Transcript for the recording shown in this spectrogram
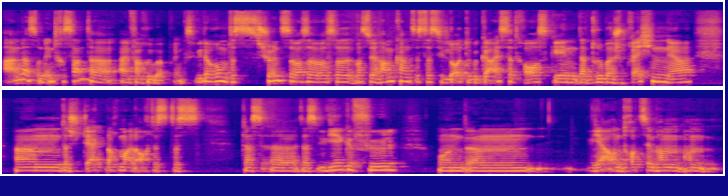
anders und interessanter einfach rüberbringst. Wiederum, das Schönste, was, was, was du haben kannst, ist, dass die Leute begeistert rausgehen, darüber sprechen. Ja, ähm, das stärkt nochmal auch das, das, das, äh, das Wir-Gefühl Und ähm, ja, und trotzdem haben, haben,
